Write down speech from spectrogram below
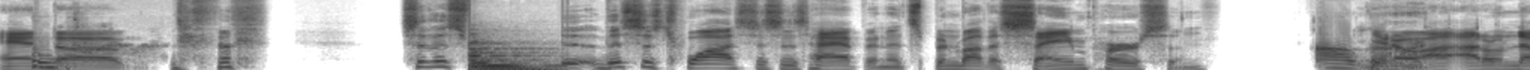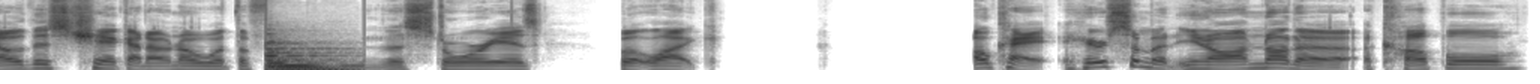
and uh, so this this is twice this has happened. It's been by the same person Oh, you know I, I don't know this chick i don't know what the f- the story is but like okay here's some you know i'm not a, a couple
